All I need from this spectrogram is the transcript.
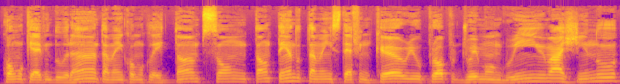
como Kevin Durant, também como Clay Thompson. Então, tendo também Stephen Curry, o próprio Draymond Green, eu imagino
